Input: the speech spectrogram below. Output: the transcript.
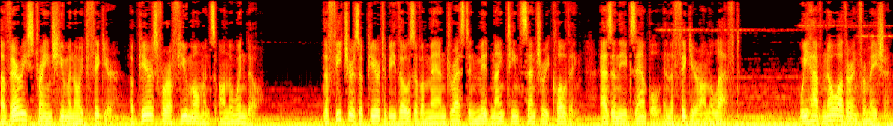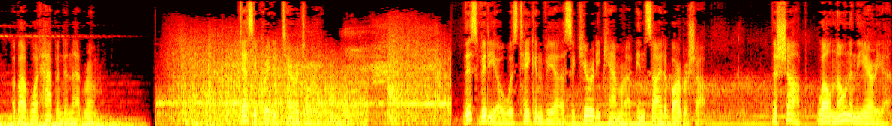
A very strange humanoid figure, appears for a few moments on the window. The features appear to be those of a man dressed in mid-19th century clothing, as in the example in the figure on the left. We have no other information about what happened in that room. Desecrated territory. This video was taken via a security camera inside a barbershop. The shop, well known in the area,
